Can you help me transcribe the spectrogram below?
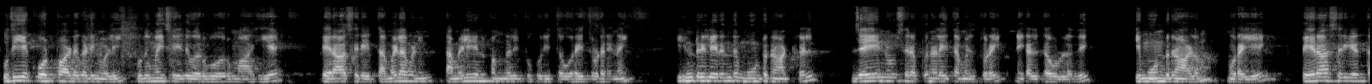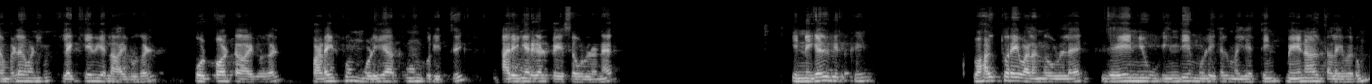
புதிய கோட்பாடுகளின் வழி புதுமை செய்து வருபவருமாகிய பேராசிரியர் தமிழவனின் தமிழியல் பங்களிப்பு குறித்த உரை தொடரினை இன்றிலிருந்து மூன்று நாட்கள் ஜேஎன்யூ சிறப்பு நிலை தமிழ் துறை நிகழ்த்த உள்ளது. இம்மூன்று நாளும் முறையே பேராசிரியர் தமிழவனின் இலக்கியவியல் ஆய்வுகள் கோட்பாட்டு ஆய்வுகள் படைப்பும் மொழியாக்கமும் குறித்து அறிஞர்கள் பேச உள்ளனர். இந்நிகழ்விற்கு வாழ்த்துறை வழங்க உள்ள ஜேஎன்யூ இந்திய மொழிகள் மையத்தின் மேனாள் தலைவரும்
